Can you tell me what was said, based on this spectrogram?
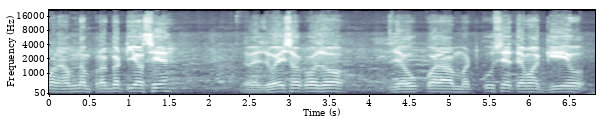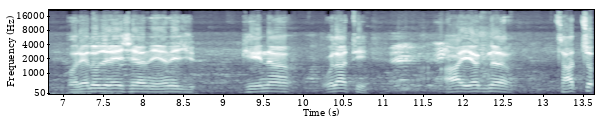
પણ આમનામ પ્રગટ્ય છે. તમે જોઈ શકો છો, જે ઉપર આ મટકું છે, તેમાં ઘી ભરેલું જ રહે છે અને એની ઘીના ઓલાથી આ યજ્ઞ સાતસો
